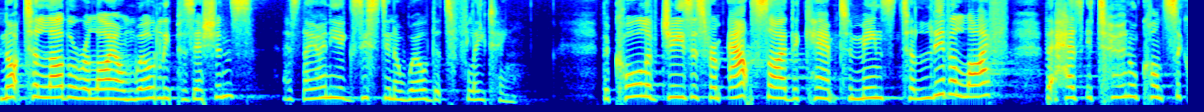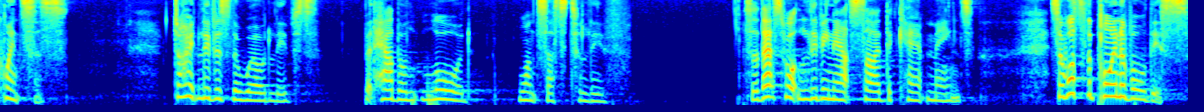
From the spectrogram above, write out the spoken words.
Not to love or rely on worldly possessions, as they only exist in a world that's fleeting. The call of Jesus from outside the camp to means to live a life that has eternal consequences. Don't live as the world lives, but how the Lord wants us to live. So that's what living outside the camp means. So, what's the point of all this?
